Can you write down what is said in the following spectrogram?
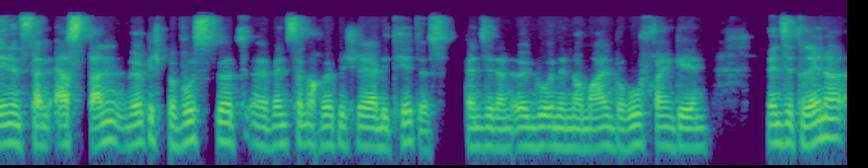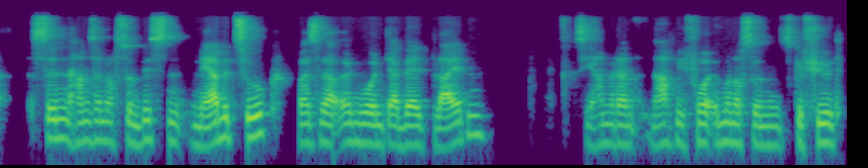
denen es dann erst dann wirklich bewusst wird, äh, wenn es dann auch wirklich Realität ist, wenn sie dann irgendwo in den normalen Beruf reingehen. Wenn sie Trainer sind, haben sie noch so ein bisschen mehr Bezug, weil sie da irgendwo in der Welt bleiben. Sie haben dann nach wie vor immer noch so ein gefühlt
